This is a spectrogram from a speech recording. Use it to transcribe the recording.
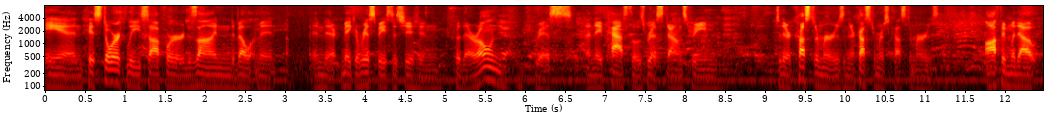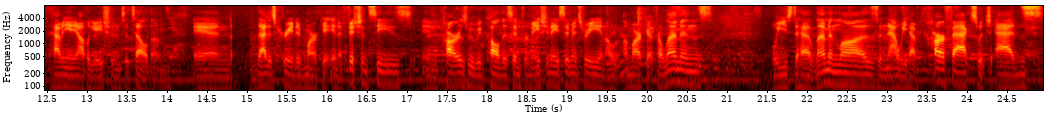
And historically, software design and development and make a risk-based decision for their own risks, and they pass those risks downstream to their customers and their customers' customers, often without having any obligation to tell them. And that has created market inefficiencies. In cars, we would call this information asymmetry in a, a market for lemons. We used to have lemon laws, and now we have Carfax, which adds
